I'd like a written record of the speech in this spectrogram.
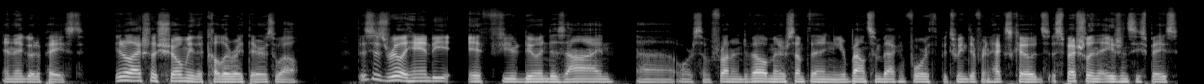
and then go to paste, it'll actually show me the color right there as well. This is really handy if you're doing design uh, or some front end development or something, you're bouncing back and forth between different hex codes, especially in the agency space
